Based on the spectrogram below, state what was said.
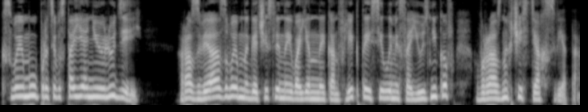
к своему противостоянию людей, развязывая многочисленные военные конфликты силами союзников в разных частях света.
